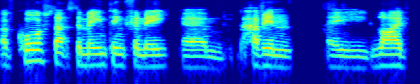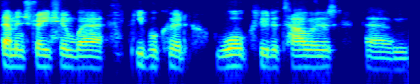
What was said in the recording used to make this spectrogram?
of course that's the main thing for me. Um, having a live demonstration where people could walk through the towers, um,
